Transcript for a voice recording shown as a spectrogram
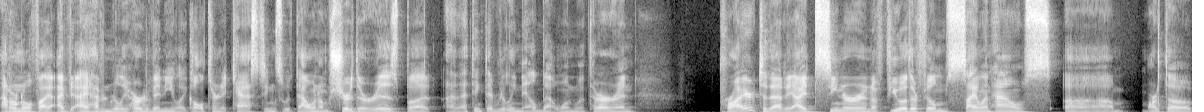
i don't know if i I've, i haven't really heard of any like alternate castings with that one. I'm sure there is but i, I think they really nailed that one with her. And prior to that i'd seen her in a few other films silent house um, martha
